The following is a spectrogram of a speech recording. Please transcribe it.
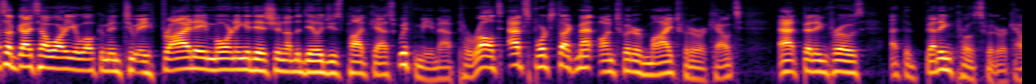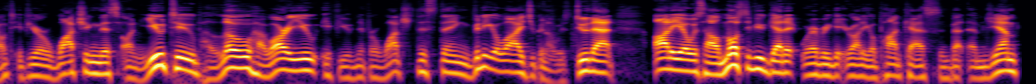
What's up, guys? How are you? Welcome into a Friday morning edition of the Daily Juice Podcast with me, Matt Perrault, at Sports Talk Matt on Twitter, my Twitter account, at Betting Pros, at the Betting Pros Twitter account. If you're watching this on YouTube, hello, how are you? If you've never watched this thing video wise, you can always do that. Audio is how most of you get it, wherever you get your audio podcasts and BetMGM.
